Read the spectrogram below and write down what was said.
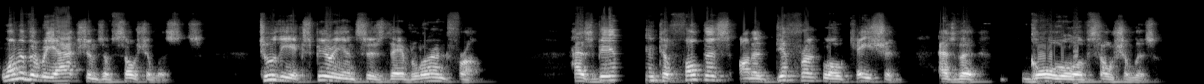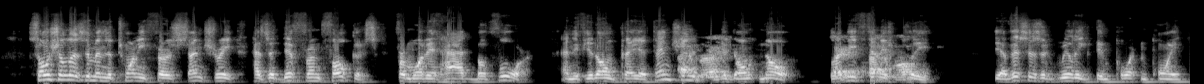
One of the reactions of socialists to the experiences they've learned from has been to focus on a different location as the goal of socialism. Socialism in the 21st century has a different focus from what it had before. And if you don't pay attention, you don't know. Let me finish, please. Yeah, this is a really important point.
